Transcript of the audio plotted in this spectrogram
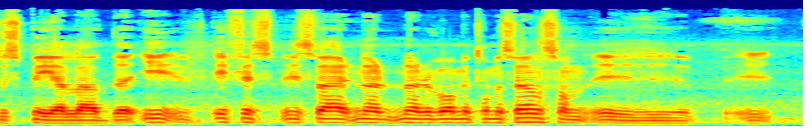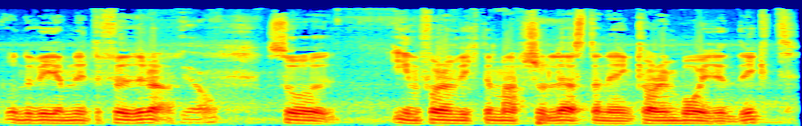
du spelade i, i, i Sverige när, när du var med Tommy Svensson i, i, under VM 94. Ja. Så inför en viktig match så läste ni en Karin Boye-dikt.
